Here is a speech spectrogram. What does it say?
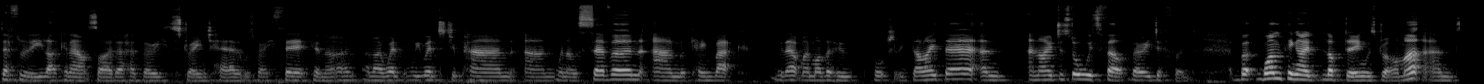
definitely like an outsider. I had very strange hair that was very thick, and I, and I went. We went to Japan, and when I was seven, and came back without my mother, who fortunately died there, and and I just always felt very different. But one thing I loved doing was drama, and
